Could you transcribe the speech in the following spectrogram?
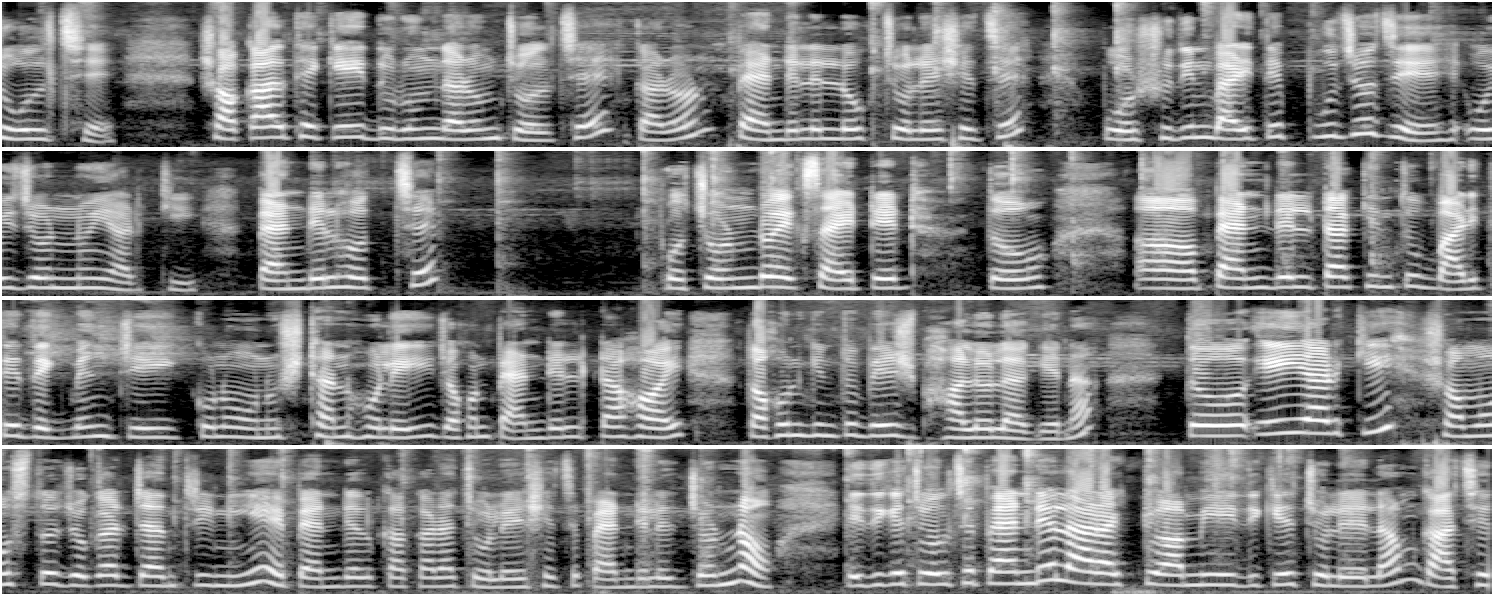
চলছে। সকাল থেকেই দুরুম দারুম চলছে, কারণ প্যান্ডেলের লোক চলে এসেছে। পরশুদিন বাড়িতে পুজো যে, ওই জন্যই আর কি। প্যান্ডেল হচ্ছে, প্রচণ্ড এক্সাইটেড তো প্যান্ডেলটা কিন্তু বাড়িতে দেখবেন যেই কোনো অনুষ্ঠান হলেই যখন প্যান্ডেলটা হয়, তখন কিন্তু বেশ ভালো লাগে না? তো এই আর কি, সমস্ত জোগাড় যান্ত্রী নিয়ে প্যান্ডেল কাকারা চলে এসেছে প্যান্ডেলের জন্য। এদিকে চলছে প্যান্ডেল আর একটু আমি এদিকে চলে এলাম গাছে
